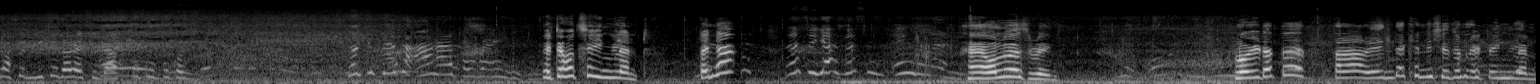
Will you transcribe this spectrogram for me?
গাছের নিচে দাঁড়াইছি গাছ কত উপকারী. এটা হচ্ছে ইংল্যান্ড তাই না? This is yes, this is England. হ্যাঁ অলওয়েজ রেইন ফ্লোরিডাতে তারা রেইন দেখেনি সেজন্য এটা ইংল্যান্ড।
